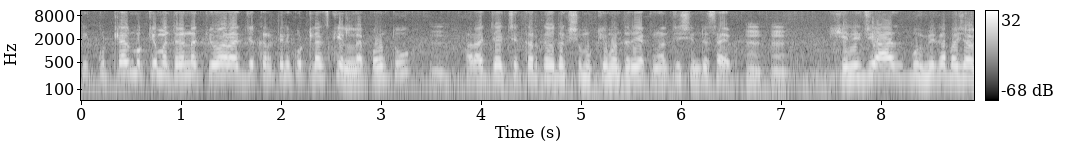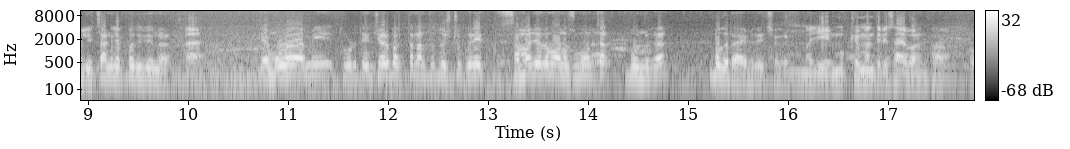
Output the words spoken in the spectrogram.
हं. की कुठल्याच मुख्यमंत्र्यांना किंवा राज्यकर्त्यांनी कुठल्याच केलं नाही परंतु राज्याचे कर्तव्यदक्ष मुख्यमंत्री एकनाथजी शिंदे साहेब. यांनी जी आज भूमिका बजावली चांगल्या पद्धतीनं. त्यामुळं आम्ही थोडं त्यांच्याकडे बघताना आमचा दृष्टिकोन एक समाजाचा माणूस म्हणून भूमिका बघत आहे आम्ही त्यांच्याकडे. म्हणजे मुख्यमंत्री साहेबांकडे.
